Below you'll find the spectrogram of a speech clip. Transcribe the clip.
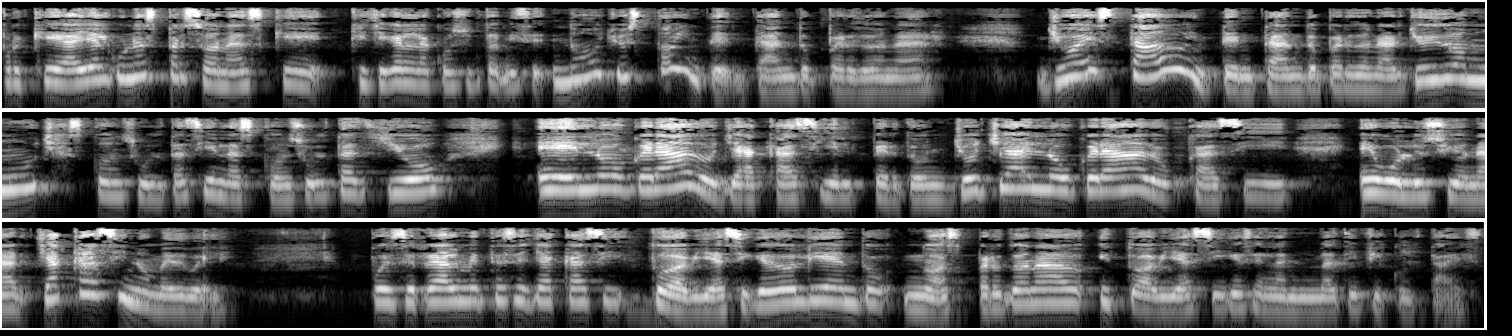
porque hay algunas personas que, llegan a la consulta y me dicen, no, yo estoy intentando perdonar. Yo he estado intentando perdonar. Yo he ido a muchas consultas y en las consultas yo he logrado ya casi el perdón. Yo ya he logrado casi evolucionar. Ya casi no me duele. Pues realmente ese ya casi todavía sigue doliendo, no has perdonado y todavía sigues en las mismas dificultades.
